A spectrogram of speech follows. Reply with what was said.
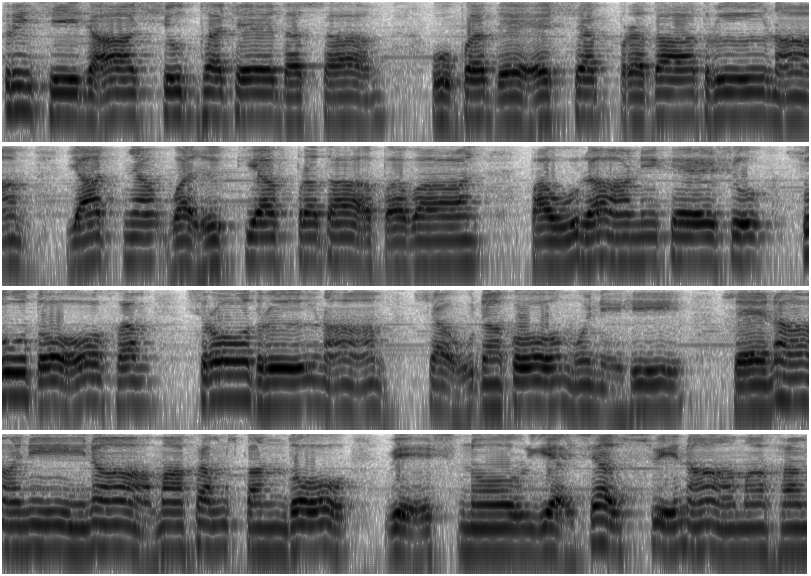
त्रिशिराशुद्धचेदसाम् उपदेशप्रदातॄणां याज्ञवल्क्यः प्रतापवान् पौराणिकेषु सूतोऽहं श्रोतॄणां शौनको मुनिः सेनानीनामहं स्कन्धो विष्णुर्यशस्विनामहं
